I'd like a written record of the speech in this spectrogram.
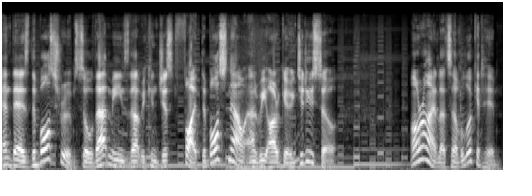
And there's the boss room, so that means that we can just fight the boss now, and we are going to do so. Alright, let's have a look at him.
